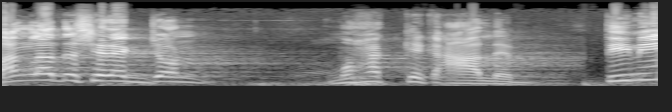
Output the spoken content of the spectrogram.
বাংলাদেশের একজন মহাক্কেক আলেম। তিনি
